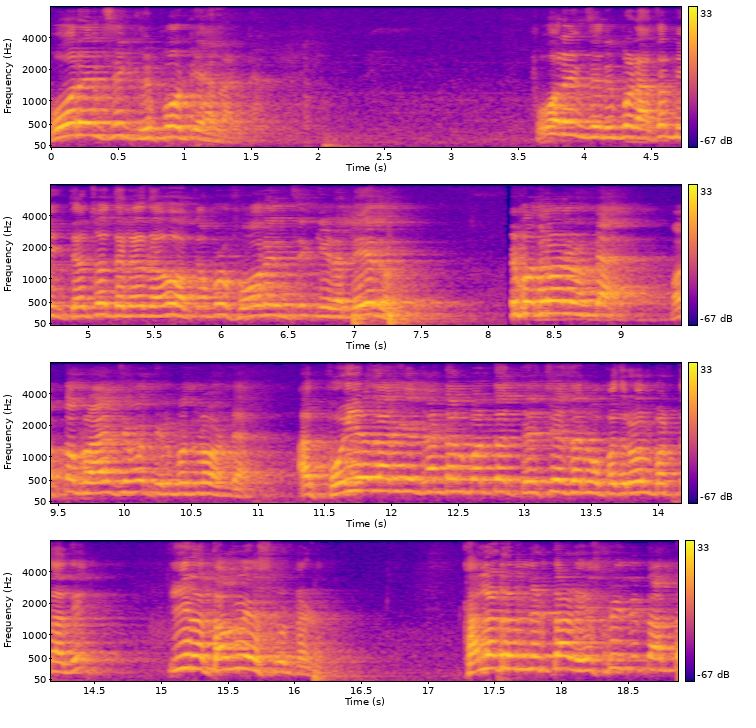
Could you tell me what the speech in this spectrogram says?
ఫోరెన్సిక్ రిపోర్ట్ ఇవ్వాలంట. ఫోరెన్సిక్ రిపోర్ట్ అసలు మీకు తెలుసో తెలియదో ఒకప్పుడు ఫోరెన్సిక్ ఇక్కడ లేదు. తిరుపతిలోనే ఉండే. మొత్తం రాయలసీమ తిరుపతిలో ఉండే. అది పోయేదానికి గంటలు పడుతుంది తెచ్చేదానికి ఒక పది రోజులు పడుతుంది. ఈయన తగు వేసుకుంటాడు కలెక్టర్ని తిడతాడు ఎస్పీ తిట్టా అంత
